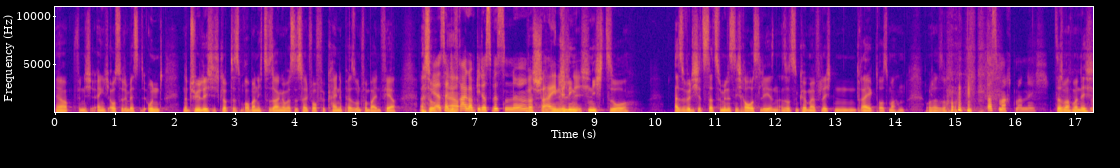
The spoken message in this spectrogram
Ja, finde ich eigentlich auch so den besten. Und natürlich, ich glaube, das braucht man nicht zu sagen, aber es ist halt auch für keine Person von beiden fair. Also Ja, ist halt Ja. die Frage, ob die das wissen, ne? Wahrscheinlich klingt nicht. nicht. so. Also würde ich jetzt da zumindest nicht rauslesen. Ansonsten könnte man vielleicht ein Dreieck draus machen oder so. Das macht man nicht. Das macht man nicht.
